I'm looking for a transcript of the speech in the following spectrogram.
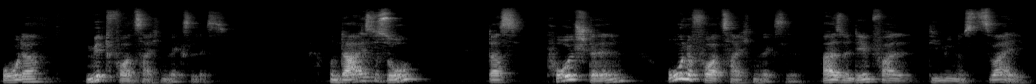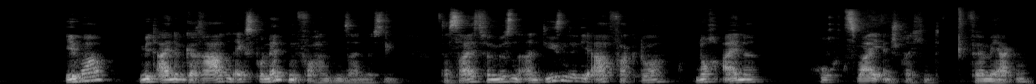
oder mit Vorzeichenwechsel ist. Und da ist es so, dass Polstellen ohne Vorzeichenwechsel, also in dem Fall die minus 2, immer mit einem geraden Exponenten vorhanden sein müssen. Das heißt, wir müssen an diesen Linearfaktor noch eine hoch 2 entsprechend vermerken.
